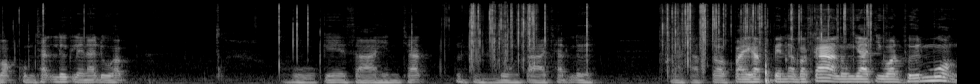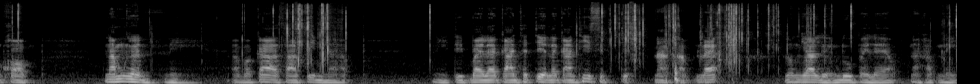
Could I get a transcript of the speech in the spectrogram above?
บล็อกคมชัดลึกเลยนะดูครับโอ้โหเกษาเห็นชัดดวงตาชัดเลย นะครับ ต่อไปครับเป็นอัลปาก้าลงยาจีวรพื้นม่วงขอบน้ำเงินนี่อัลปาก้าซาตินนะครับนี่ติดใบรายการชัดเจนรายการที่ 17 นะครับ และลงยาเหลืองดูไปแล้วนะครับนี่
